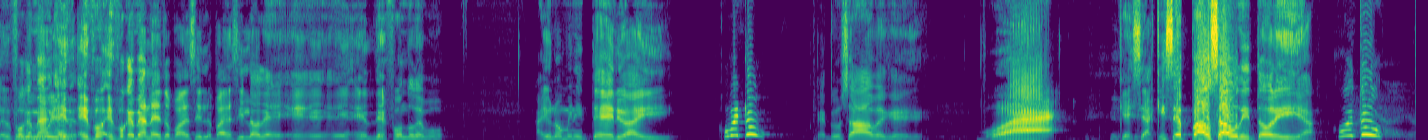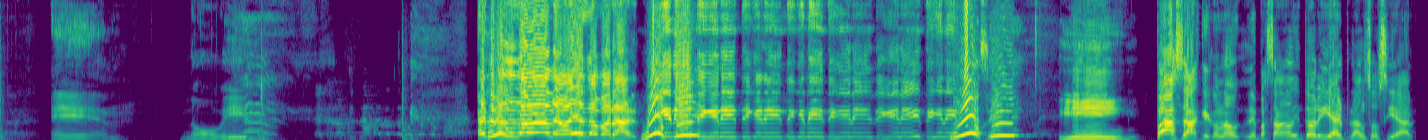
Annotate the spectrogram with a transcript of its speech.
enfóqueme, a Neto para decirlo, para decirlo de, eh, eh, de fondo de voz. Hay unos ministerios ahí, juventud, que tú sabes que, que si aquí se pausa auditoría, juventud, eh, no vimos. Esto no se sabe dónde vayas a parar. Y pasa que cuando le pasaron auditoría el plan social,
